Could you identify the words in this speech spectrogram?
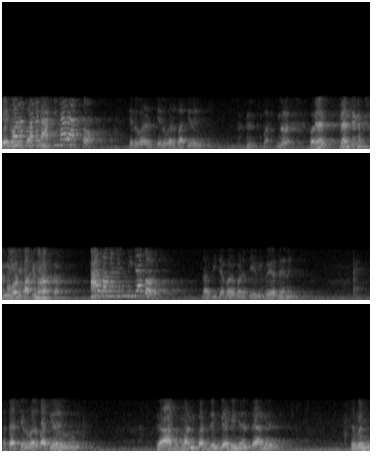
એક વર્ષ બાકી ના રાખશો. છેલ્લું વર્ષ છેલ્લું વર્ષ બાકી રહ્યું. બેન બેન કે કે છેલ્લું વર્ષ બાકી ન રાખતા. આ ભાવે ને બીજા ભાવે. ના બીજા ભાઈ પણ તે રહ્યા છે ને. અત્યારે છેલ્લું વાર બાકી રહ્યું. તો આ ભગવાન પાસે જઈને બેસીને ત્યાં આગળ ને?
